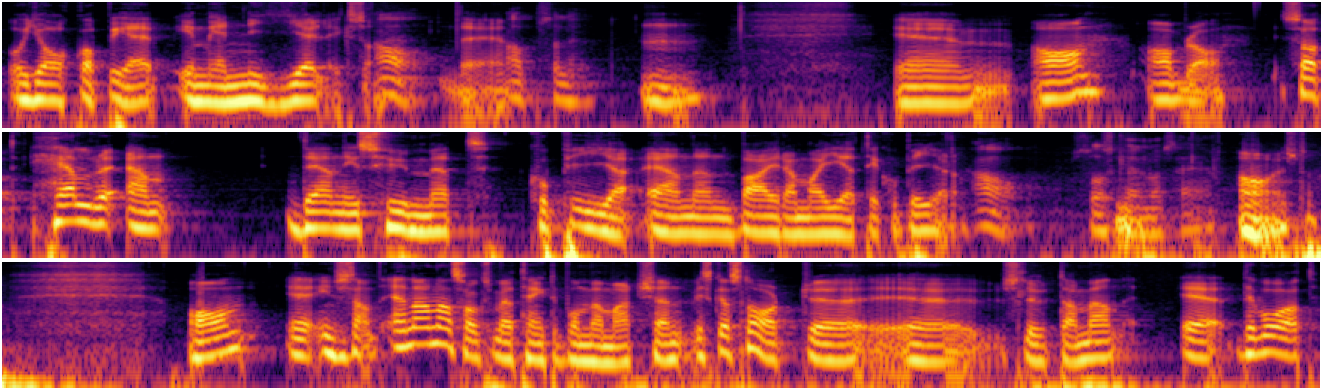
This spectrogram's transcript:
och Jakob är, är mer nio liksom? Ja, det... absolut. Mm. Ehm, ja, ja, bra. Så att hellre en Dennis Hymmet-kopia än en Bayram Ajeti-kopia? Ja, så ska jag nog säga. Ja, just det. Ja, eh, intressant. En annan sak som jag tänkte på med matchen, vi ska snart eh, eh, sluta, men eh, det var att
